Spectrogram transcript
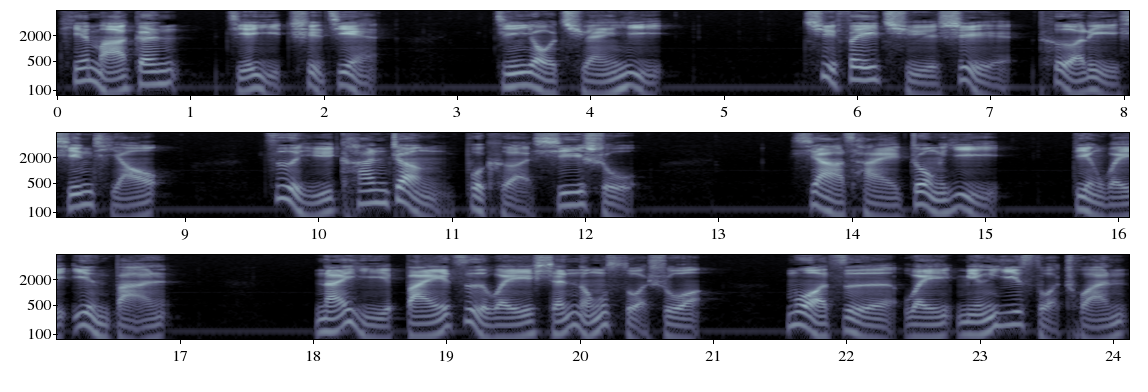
天麻根，皆以赤剑。今又全义，去非取士，特立新条，自于刊正，不可悉数。下采众议，定为印版，乃以白字为神农所说，墨字为名医所传。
